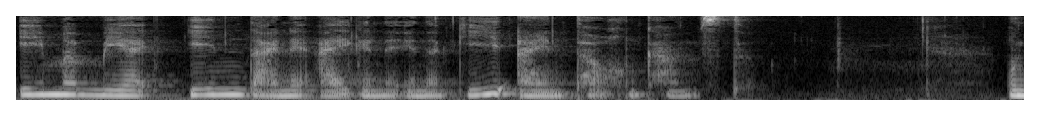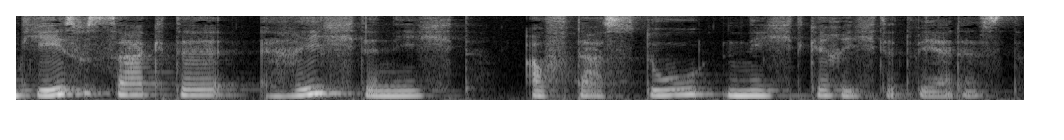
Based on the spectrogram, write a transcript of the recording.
immer mehr in deine eigene Energie eintauchen kannst. Und Jesus sagte, richte nicht, auf dass du nicht gerichtet werdest.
